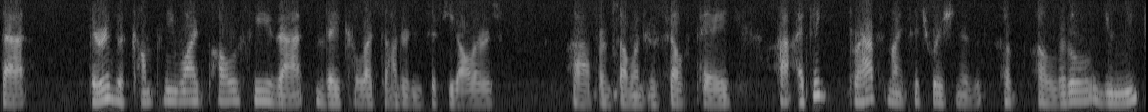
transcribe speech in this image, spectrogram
that there is a company-wide policy that they collect $150 uh, from someone who self-pay. Uh, I think perhaps my situation is a, a little unique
